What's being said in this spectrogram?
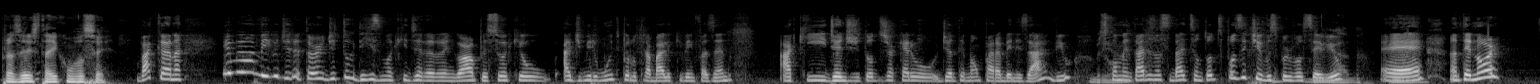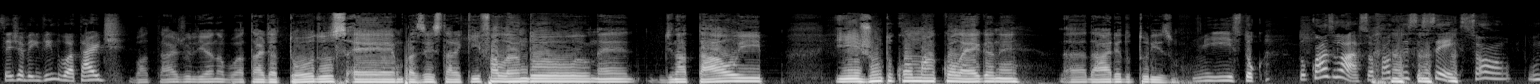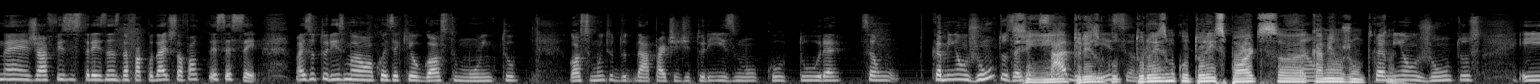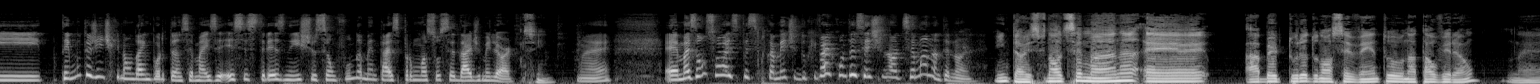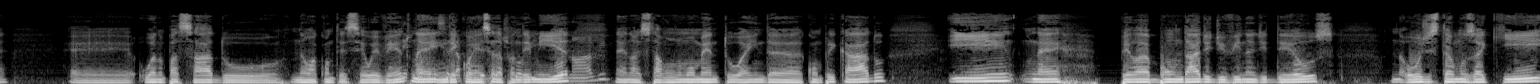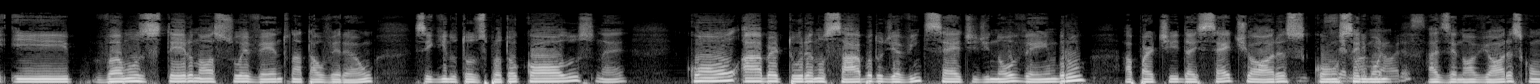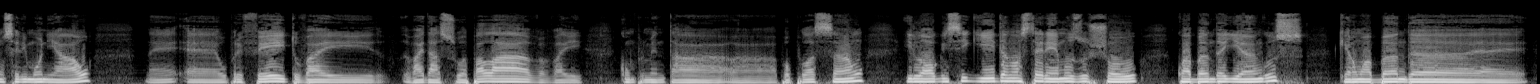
Prazer estar aí com você. Bacana. E meu amigo diretor de turismo aqui de Araranguá, uma pessoa que eu admiro muito pelo trabalho que vem fazendo. Aqui, diante de todos, já quero de antemão parabenizar, viu? Obrigado. Os comentários na cidade são todos positivos por você, Obrigado. viu? É. Obrigado. Antenor, seja bem-vindo, boa tarde. Boa tarde, Juliana, boa tarde a todos. É um prazer estar aqui falando né, de Natal e, e junto com uma colega, né, da, da área do turismo. Isso, tô, tô quase lá, só falta o TCC. só, né, já fiz os três anos da faculdade, só falta o TCC. Mas o turismo é uma coisa que eu gosto muito. Gosto muito do, da parte de turismo, cultura. São caminham juntos, a Sim, gente sabe turismo, disso, cu, turismo, né? cultura e esportes uh, caminham juntos. Caminham né? juntos e tem muita gente que não dá importância, mas esses três nichos são fundamentais para uma sociedade melhor. Sim. Né? É, mas vamos falar especificamente do que vai acontecer este final de semana, Antenor. Então, esse final de semana é a abertura do nosso evento Natal Verão, né? É, o ano passado não aconteceu o evento, em né, em decorrência da pandemia. Da pandemia né, nós estávamos num momento ainda complicado e, né, pela bondade divina de Deus, hoje estamos aqui e vamos ter o nosso evento Natal Verão, seguindo todos os protocolos, né, com a abertura no sábado, dia 27 de novembro, a partir das 7 horas com cerimônia às 19 horas com o cerimonial, né? É, o prefeito vai vai dar a sua palavra, vai cumprimentar a população e logo em seguida nós teremos o show com a banda Yangos, que é uma banda é,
